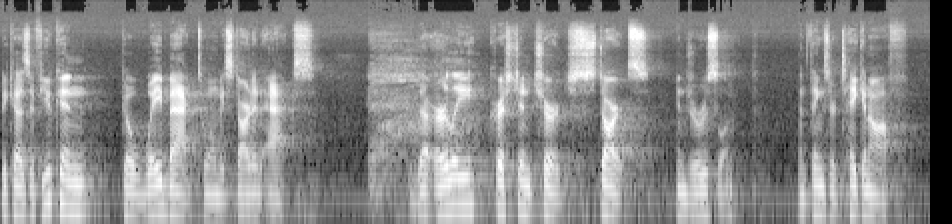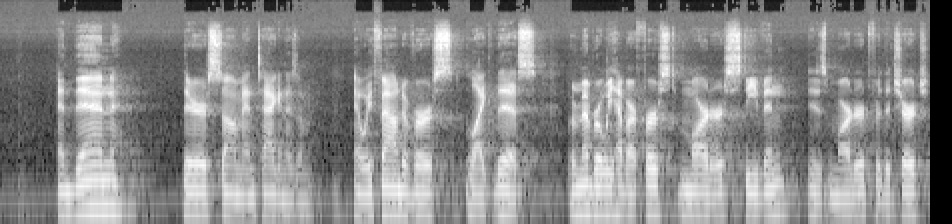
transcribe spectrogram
Because if you can go way back to when we started Acts. The early Christian church starts in Jerusalem, and things are taken off. And then there's some antagonism. And we found a verse like this. Remember, we have our first martyr, Stephen, is martyred for the church.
